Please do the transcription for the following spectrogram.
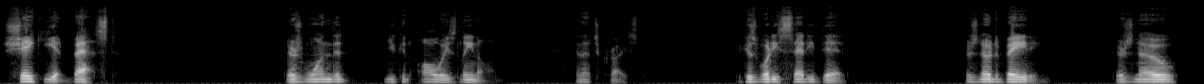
shaky at best, there's one that you can always lean on, and that's Christ. Because what he said he did. There's no debating. There's no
